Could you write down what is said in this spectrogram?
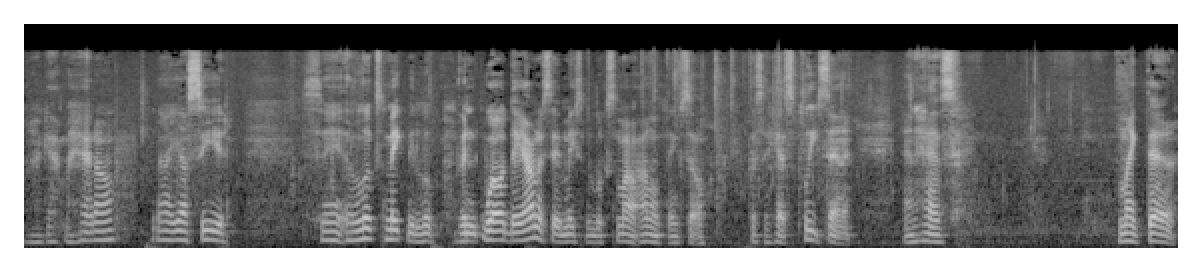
And I got my hat on. Now y'all see it. See, it looks, make me look, well, Diana said it makes me look small. I don't think so. Because it has pleats in it. And it has, like that.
